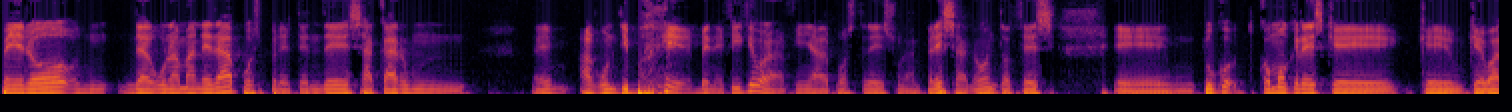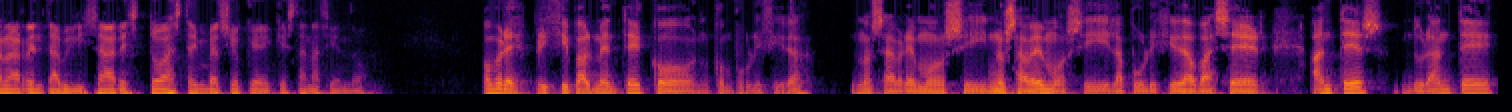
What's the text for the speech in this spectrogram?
pero de alguna manera pues pretende sacar un, eh, algún tipo de beneficio bueno al fin y al postre es una empresa no entonces eh, tú cómo crees que, van a rentabilizar toda esta inversión que, están haciendo hombre principalmente con publicidad no sabremos si no sabemos si la publicidad va a ser antes, durante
